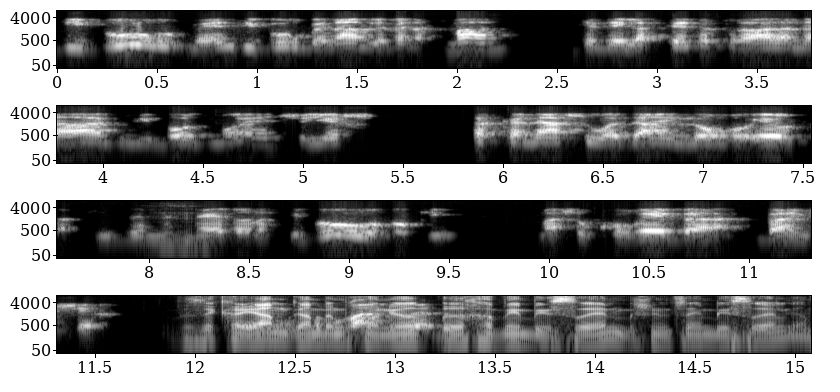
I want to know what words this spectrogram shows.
דיבור, מעין דיבור בינם לבין עצמם, כדי לתת התראה לנהג מבעוד מועד שיש סכנה שהוא עדיין לא רואה אותה, כי זה mm-hmm. מעבר לסיבוב, או כי משהו קורה בהמשך. וזה קיים גם במכוניות ברכבים בישראל, שנמצאים בישראל גם?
